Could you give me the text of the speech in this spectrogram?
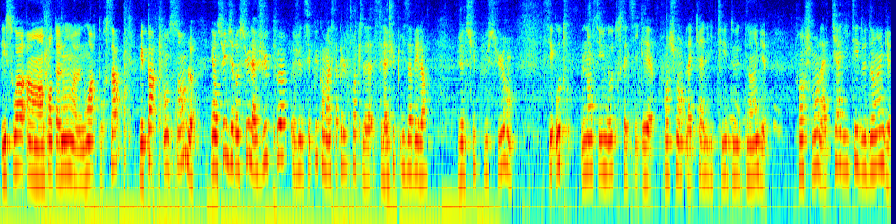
et soit un, pantalon euh, noir pour ça. Mais pas ensemble. Et ensuite j'ai reçu la jupe, je ne sais plus comment elle s'appelle, je crois que c'est la jupe Isabella. Je ne suis plus sûre. C'est autre. Non, c'est une autre, celle-ci. Et franchement, la qualité de dingue. Franchement, la qualité de dingue.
